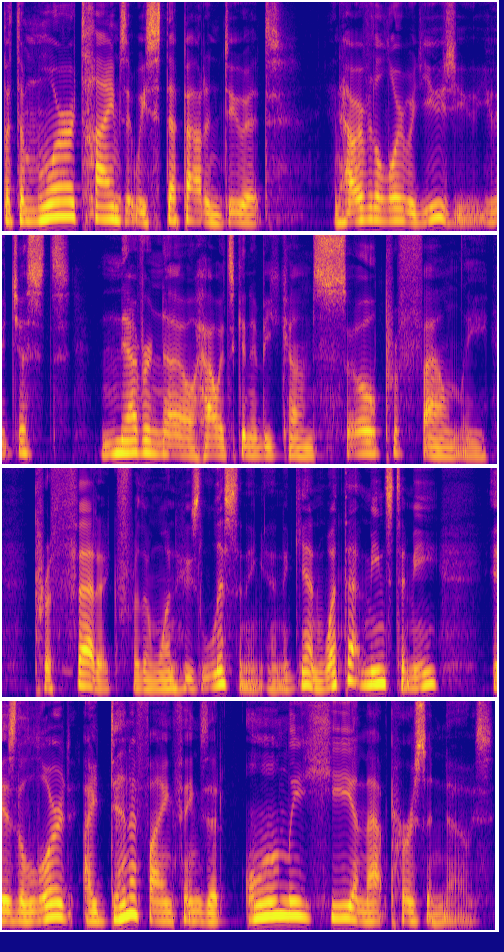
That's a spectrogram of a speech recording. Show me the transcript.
But the more times that we step out and do it, and however the Lord would use you, you would just never know how it's going to become so profoundly prophetic for the one who's listening. And again, what that means to me is the Lord identifying things that only He and that person knows,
